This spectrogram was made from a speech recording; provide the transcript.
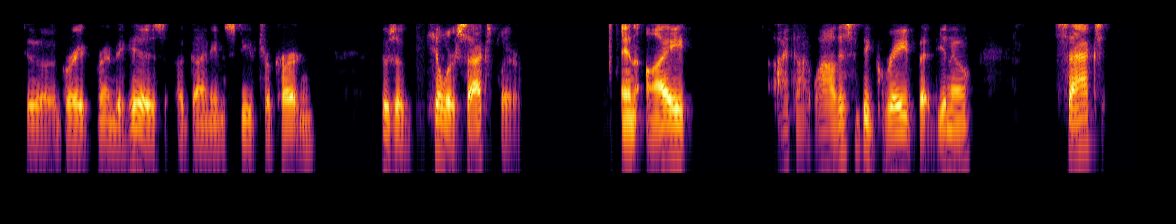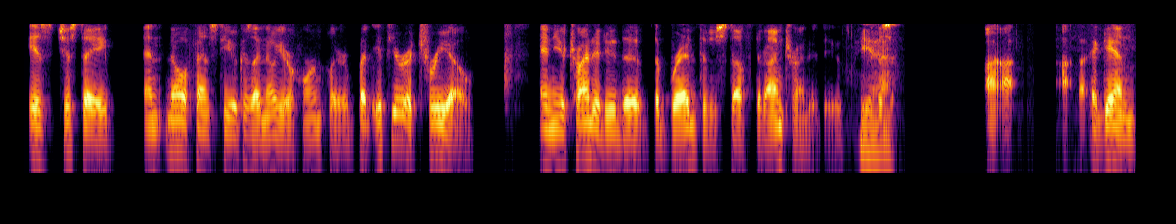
to a great friend of his, a guy named Steve Trecartin, who's a killer sax player. And I, I thought, wow, this would be great, but you know, sax is just a and no offense to you because I know you're a horn player, but if you're a trio and you're trying to do the the breadth of stuff that I'm trying to do, Yeah. I, I, again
